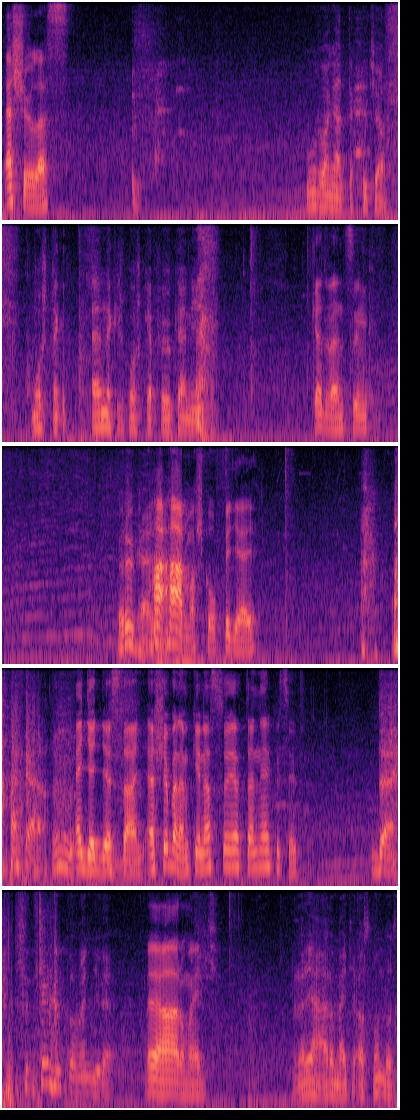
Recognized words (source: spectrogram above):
eső lesz. Úrvanyát, te kutya. Most nek, ennek is most kell fölkelnie. Kedvencünk. Rühel. Há hármas kóp, figyelj. Ájá. Egy-egyes szány. Esőben nem kéne ezt följebb tenni egy picit? De, csak nem tudom mennyire. De három-egy. Legyen három egy, azt mondod?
